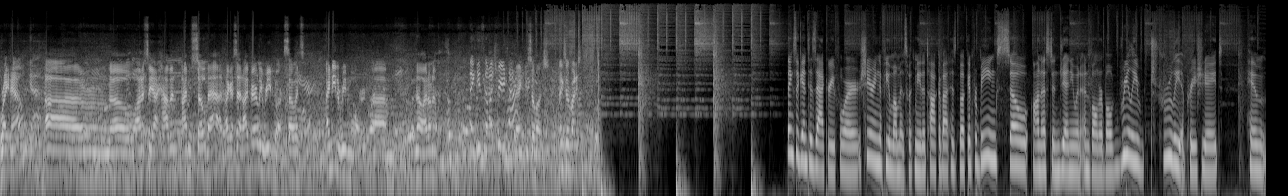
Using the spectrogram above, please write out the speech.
Right now? Yeah. Uh, no, honestly, I haven't. I'm so bad. Like I said, I barely read books, so it's. I need to read more. Um, but no, I don't know. Thank you so much for your time. Thank you so much. Thanks, everybody. Thanks again to Zachary for sharing a few moments with me to talk about his book and for being so honest and genuine and vulnerable. Really, truly appreciate him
